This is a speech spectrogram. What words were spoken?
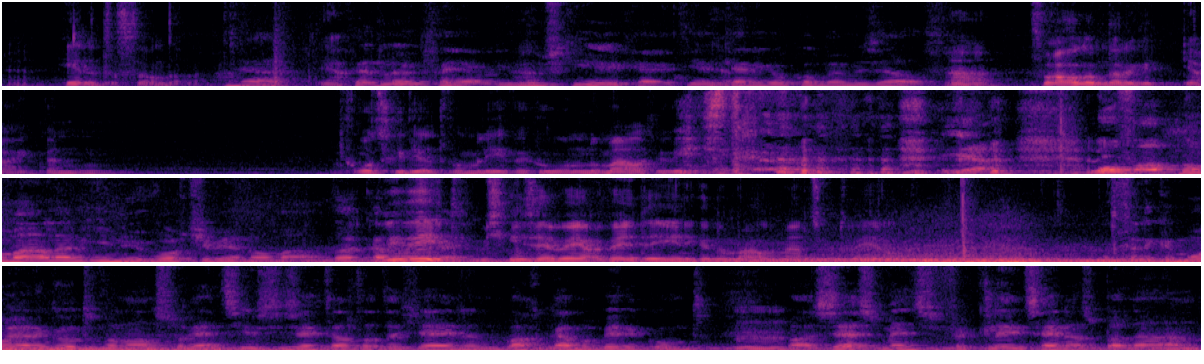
Ja, heel interessant. Ja, ja. ik vind het leuk van jou, die nieuwsgierigheid. Die herken ik ook al bij mezelf. Vooral omdat ik, ja, ik ben grootste gedeelte van mijn leven gewoon normaal geweest. ja. Of abnormaal en nu word je weer normaal. Dat kan Wie weet, misschien zijn wij, wij de enige normale mensen op de wereld. Dat vind ik een mooie anekdote van Hans Florentius. Die zegt altijd dat jij in een wachtkamer binnenkomt Mhm. waar zes mensen verkleed zijn als banaan.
